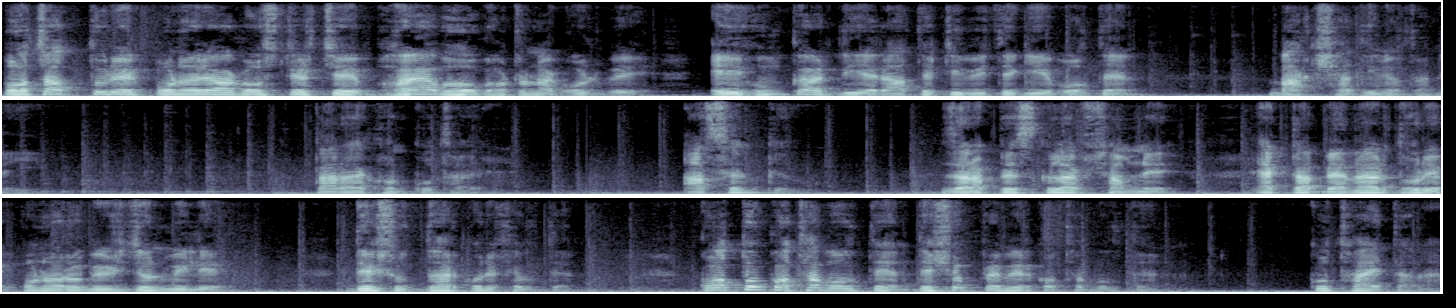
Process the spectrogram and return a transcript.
পঁচাত্তরের পনেরো আগস্টের চেয়ে ভয়াবহ ঘটনা ঘটবে এই হুঙ্কার দিয়ে রাতে টিভিতে গিয়ে বলতেন, বাক স্বাধীনতা নেই। তারা এখন কোথায়? আছেন কেউ যারা প্রেস ক্লাব সামনে একটা ব্যানার ধরে পনেরো বিশ জন মিলে দেশ উদ্ধার করে ফেলতেন, কত কথা বলতেন, দেশপ্রেমের কথা বলতেন, কোথায় তারা?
